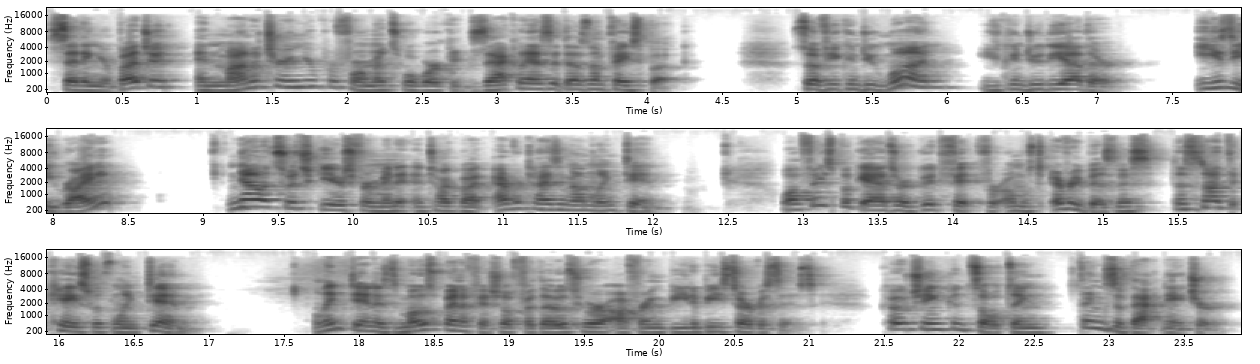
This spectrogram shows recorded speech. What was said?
setting your budget, and monitoring your performance will work exactly as it does on Facebook. So if you can do one, you can do the other. Easy, right? Now let's switch gears for a minute and talk about advertising on LinkedIn. While Facebook ads are a good fit for almost every business, that's not the case with LinkedIn. LinkedIn is most beneficial for those who are offering B2B services, coaching, consulting, things of that nature.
